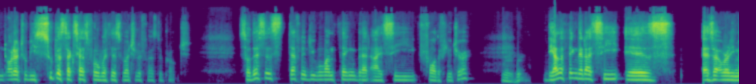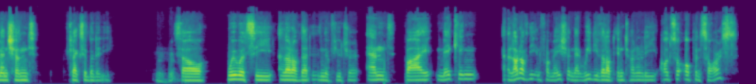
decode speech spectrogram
in order to be super successful with this virtual first approach? So this is definitely one thing that I see for the future. Mm-hmm. The other thing that I see is, as I already mentioned, flexibility. Mm-hmm. So we will see a lot of that in the future. And by making a lot of the information that we developed internally also open source,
